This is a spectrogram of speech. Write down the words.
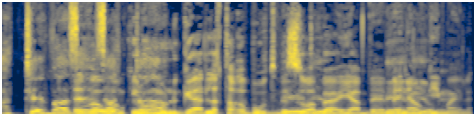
הטבע הזה, זה אתה. הטבע הוא כאילו מונגד לתרבות, בדיוק, וזו הבעיה בין ההוגים האלה.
